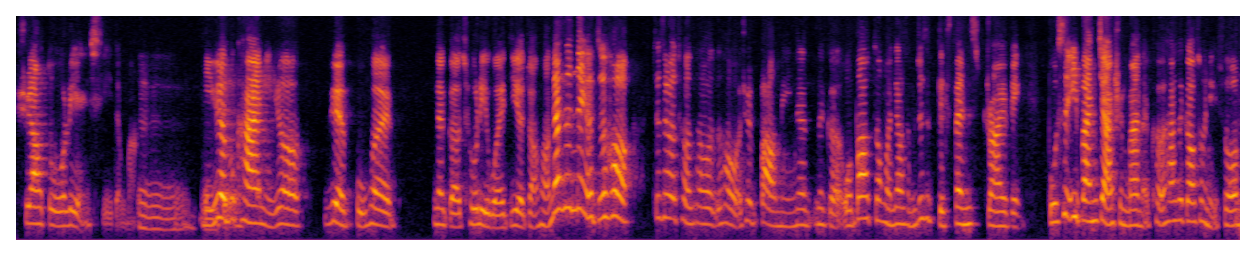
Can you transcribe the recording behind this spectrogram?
需要多练习的嘛。嗯，你越不开，你就越不会那个处理危机的状况。但是那个之后，就是又出了车祸之后，我去报名那那个，我不知道中文叫什么，就是 defense driving。不是一般驾训班的课，他是告诉你说，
